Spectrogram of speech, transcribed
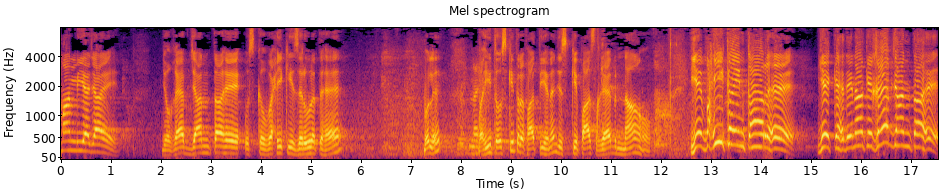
مان لیا جائے جو غیب جانتا ہے اس کو وحی کی ضرورت ہے؟ بولے وہی تو اس کی طرف آتی ہے نا جس کے پاس غیب نہ ہو۔ یہ وہی کا انکار ہے۔ یہ کہہ دینا کہ غیب جانتا ہے۔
